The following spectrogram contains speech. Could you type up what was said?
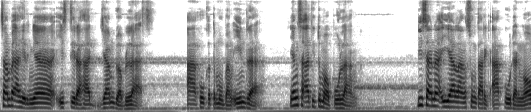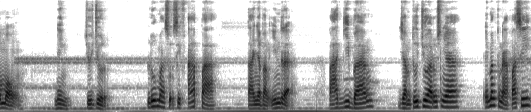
Sampai akhirnya istirahat jam 12 aku ketemu Bang Indra yang saat itu mau pulang. Di sana ia langsung tarik aku dan ngomong, "Ning, jujur, lu masuk shift apa?" tanya Bang Indra. "Pagi, Bang. Jam 7 harusnya. Emang kenapa sih?"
